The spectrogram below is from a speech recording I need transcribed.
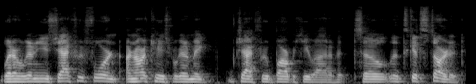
whatever we're going to use jackfruit for. In our case, we're going to make jackfruit barbecue out of it. So let's get started.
